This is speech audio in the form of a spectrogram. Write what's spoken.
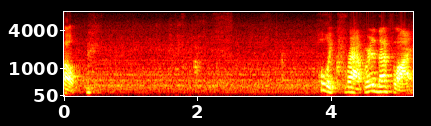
Oh. Holy crap, where did that fly?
